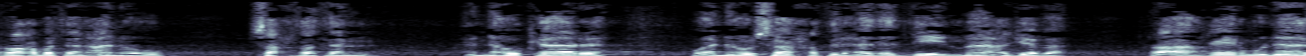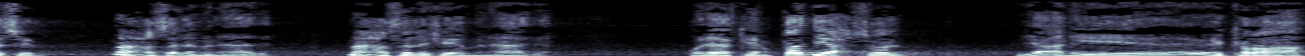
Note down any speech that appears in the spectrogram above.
رغبة عنه سخطة أنه كاره وأنه ساخط لهذا الدين ما أعجبه رأى غير مناسب. ما حصل من هذا ما حصل شيء من هذا. ولكن قد يحصل يعني إكراه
